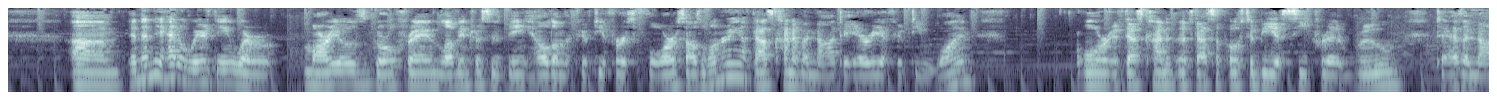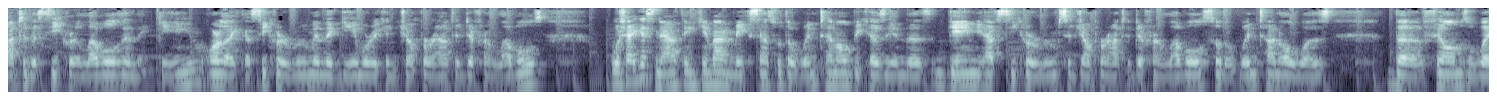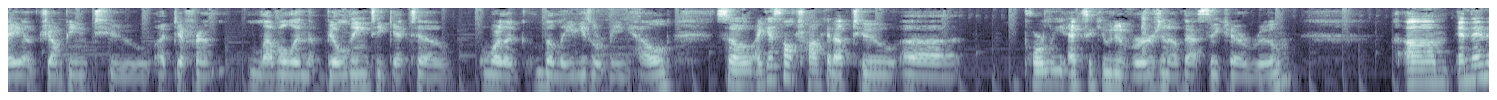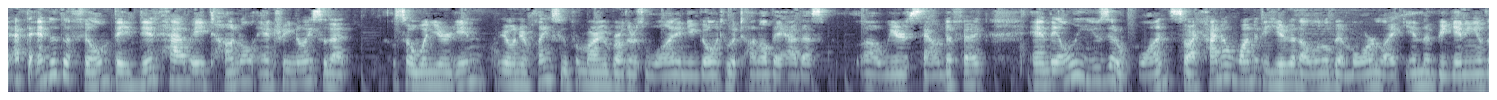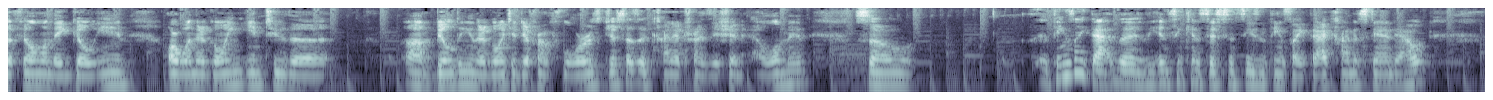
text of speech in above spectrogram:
Um, and then they had a weird thing where Mario's girlfriend, love interest, is being held on the 51st floor. So I was wondering if that's kind of a nod to Area 51, or if that's kind of if that's supposed to be a secret room to as a nod to the secret levels in the game, or like a secret room in the game where you can jump around to different levels. Which I guess now thinking about it makes sense with the wind tunnel because in the game you have secret rooms to jump around to different levels. So the wind tunnel was the film's way of jumping to a different level in the building to get to where the, the ladies were being held. So I guess I'll chalk it up to a poorly executed version of that secret room. Um, and then at the end of the film, they did have a tunnel entry noise, so that so when you're in when you're playing Super Mario Brothers one and you go into a tunnel, they have that uh, weird sound effect, and they only use it once. So I kind of wanted to hear that a little bit more, like in the beginning of the film when they go in, or when they're going into the um, building and they're going to different floors, just as a kind of transition element. So things like that, the, the inconsistencies and things like that kind of stand out.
